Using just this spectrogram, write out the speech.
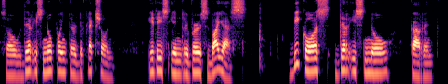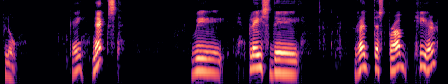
So there is no pointer deflection. It is in reverse bias because there is no current flow. Okay, next, we place the red test probe here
